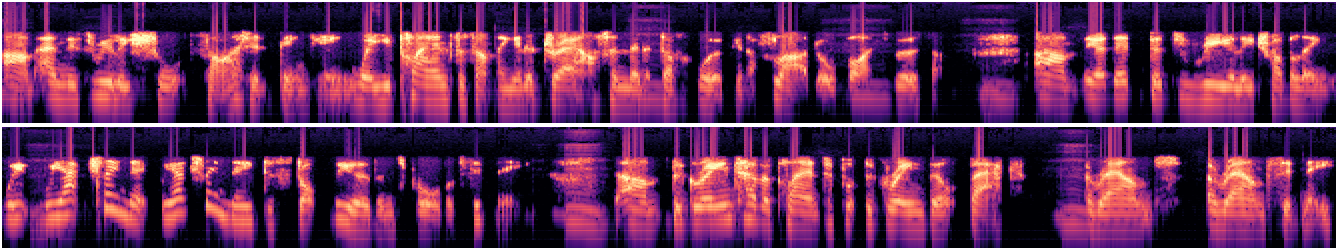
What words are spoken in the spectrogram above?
um, and this really short sighted thinking where you plan for something in a drought and then it mm. doesn't work in a flood or vice mm. versa. Mm. Um, you know, that, that's really troubling. We, we, actually ne- we actually need to stop the urban sprawl of Sydney. Um, the Greens have a plan to put the green belt back. Mm. around around Sydney.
